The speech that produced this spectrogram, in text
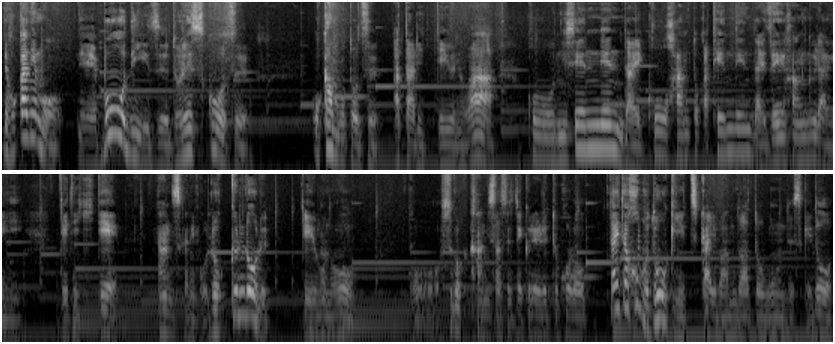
で他にも、えー、 BAWDIESドレスコーズ OKAMOTO'S あたりっていうのはこう2000年代後半とか10年代前半ぐらいに出てきてなんですかねこうロックンロールっていうものをこうすごく感じさせてくれるところ。大体ほぼ同期に近いバンドだと思うんですけど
